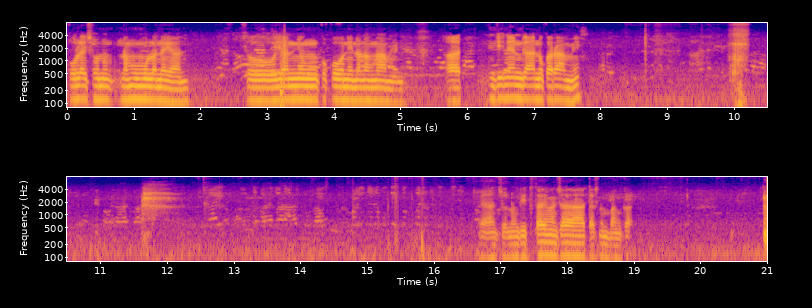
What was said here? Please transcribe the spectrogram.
kulay so namumula na yan. So, yan yung kukunin na lang namin. At hindi na yan gaano karami. Ayan, so nandito tayo nga sa taas ng bangka.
